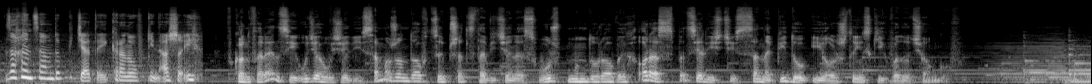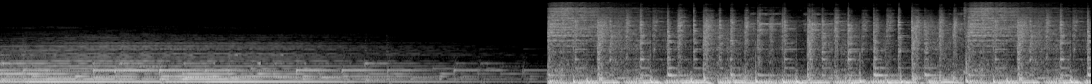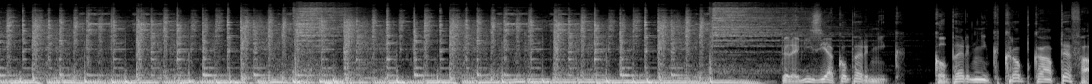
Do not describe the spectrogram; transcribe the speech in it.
Zachęcam do picia tej kranówki naszej. W konferencji udział wzięli samorządowcy, przedstawiciele służb mundurowych oraz specjaliści z Sanepidu i olsztyńskich wodociągów. Telewizja Kopernik. Kopernik.tv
